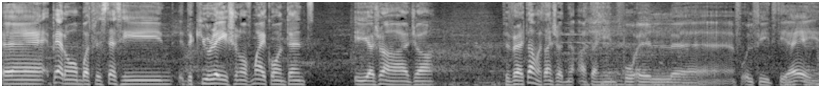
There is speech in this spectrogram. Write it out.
eh, pero mbagħad fl-istess ħin the curation of my content hija xi ħaġa fil-verità ma tantx qed naqgħata ħin fuq eh, il-feed tiegħi.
